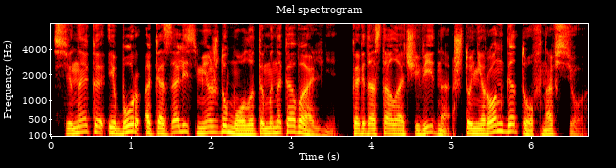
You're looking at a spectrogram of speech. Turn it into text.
Синека и Бур оказались между молотом и наковальней, когда стало очевидно, что Нерон готов на все.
